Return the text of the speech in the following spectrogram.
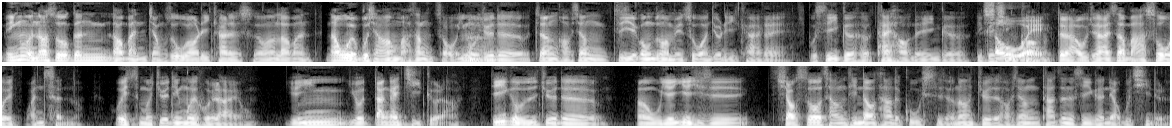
因为我那时候跟老板讲说我要离开的时候，那老板那我也不想要马上走，因为我觉得这样好像自己的工作还没做完就离开，对，不是一个很太好的一个一个情况。对啊，我觉得还是要把它收尾完成了。为什么决定会回来哦？原因有大概几个啦。第一个我是觉得，呃，我爷爷其实小时候常听到他的故事，然后觉得好像他真的是一个很了不起的人。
